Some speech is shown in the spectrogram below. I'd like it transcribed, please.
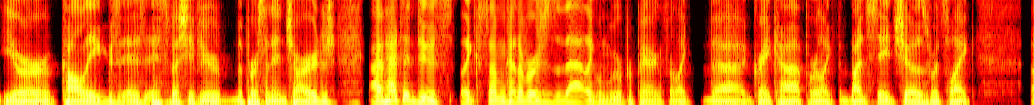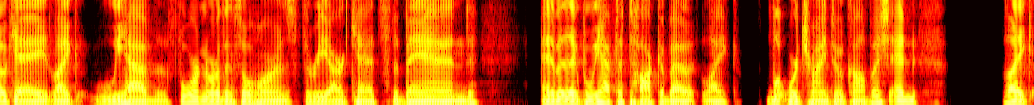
your colleagues is, especially if you're the person in charge i've had to do like some kind of versions of that like when we were preparing for like the Grey Cup or like the bud stage shows where it's like okay like we have four northern soul horns three arquettes the band and but, like, but we have to talk about like what we're trying to accomplish and like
